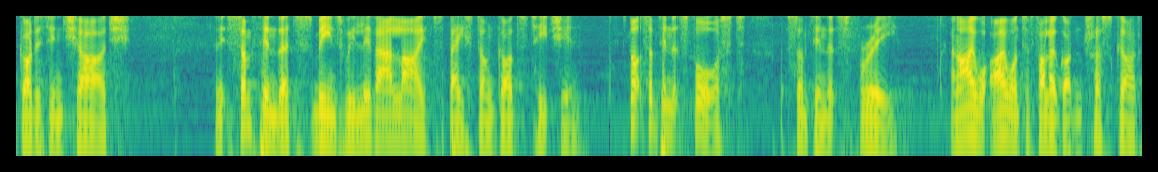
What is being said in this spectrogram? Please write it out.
and God is in charge. And it's something that means we live our lives based on God's teaching. It's not something that's forced, but something that's free. And I, I want to follow God and trust God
